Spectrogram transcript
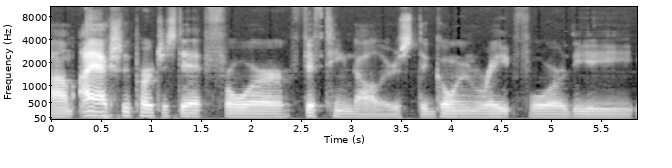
Um, I actually purchased it for $15. The going rate for the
